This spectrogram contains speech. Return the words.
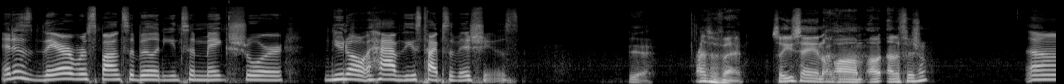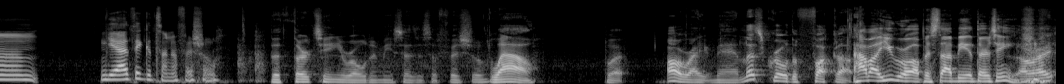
It is their responsibility to make sure you don't have these types of issues. Yeah. That's a fact. So you saying um un- unofficial? Um, yeah, I think it's unofficial. The 13 year old in me says it's official, Wow. but all right, man. Let's grow the fuck up. How about you grow up and stop being 13? All right.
